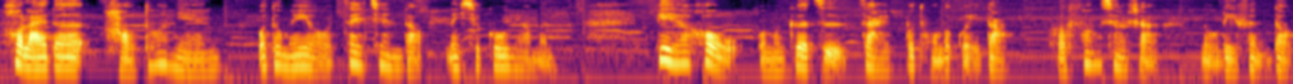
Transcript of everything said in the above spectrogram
后来的好多年，我都没有再见到那些姑娘们。毕业后，我们各自在不同的轨道和方向上努力奋斗，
